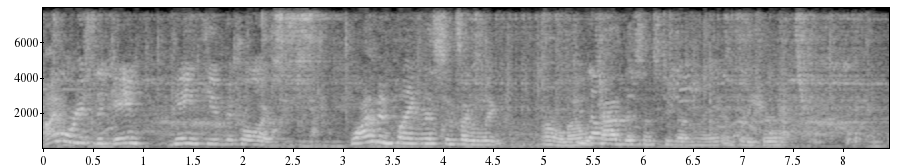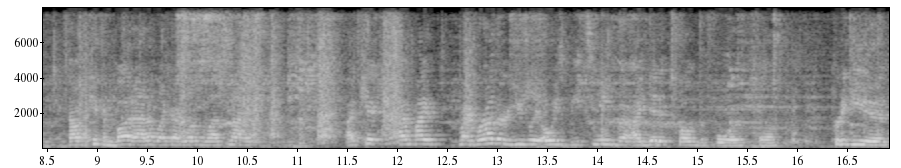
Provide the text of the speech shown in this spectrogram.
I'm more used to the game GameCube controller. Well, I've been playing this since I was like, I don't know, we've had this since 2008, I'm pretty sure. Now I'm kicking butt at it like I was last night. I kicked, I, my, my brother usually always beats me, but I did it 12 to 4, so pretty good.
